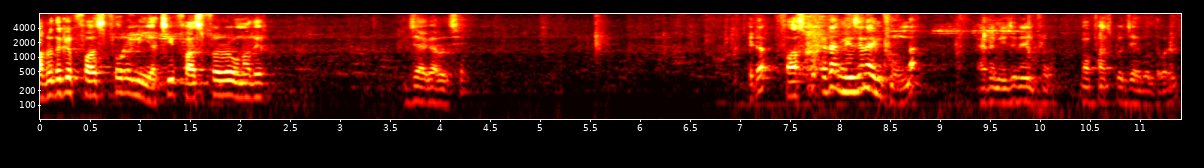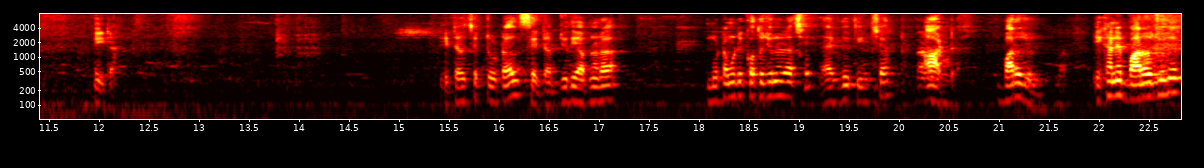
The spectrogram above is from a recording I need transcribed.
আপনাদেরকে ফার্স্ট ফ্লোরে নিয়ে যাচ্ছি। ফার্স্ট ফ্লোরে ওনাদের জায়গা রয়েছে। এটা ফার্স্ট ফ্লোর এটা মেজেনাইন ফ্লোর না? এটা মেজেনাইন ফ্লোর বা ফার্স্ট ফ্লোর যাই বলতে পারেন। এইটা। এটা হচ্ছে টোটাল সেট যদি আপনারা মোটামুটি কতজনের আছে? এক, দুই, তিন, চার, আট। বারো জন। এখানে বারো জনের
